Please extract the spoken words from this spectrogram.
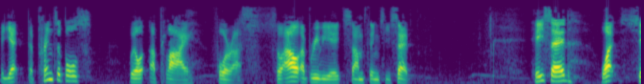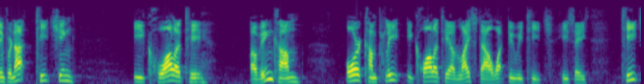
yet the principles will apply for us. So I'll abbreviate some things he said. He said, what, since we're not teaching equality of income or complete equality of lifestyle, what do we teach? He says, teach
